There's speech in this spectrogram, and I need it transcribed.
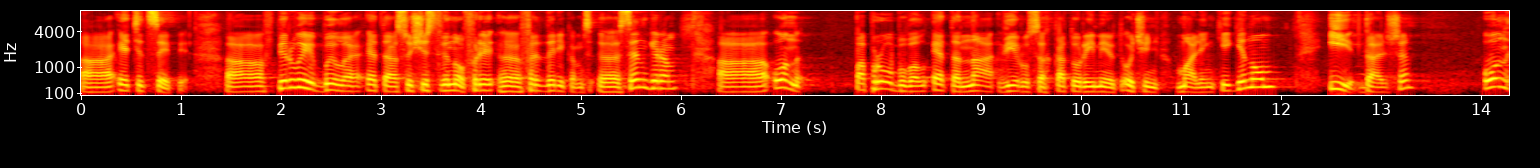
э, эти цепи. Э, впервые было это осуществлено Фре, э, Фредериком э, Сенгером. Э, он попробовал это на вирусах, которые имеют очень маленький геном. И дальше он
